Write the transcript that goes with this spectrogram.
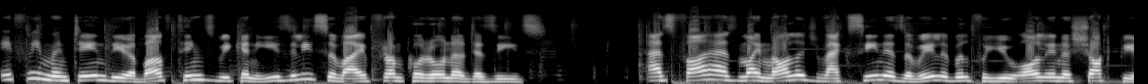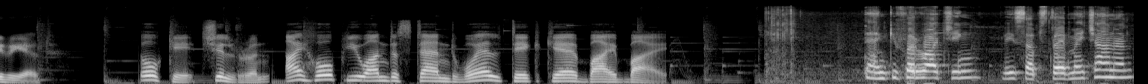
If we maintain the above things, we can easily survive from corona disease. As far as my knowledge, vaccine is available for you all in a short period. Okay, children, I hope you understand well. Take care. Bye bye. Thank you for watching. Please subscribe my channel.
